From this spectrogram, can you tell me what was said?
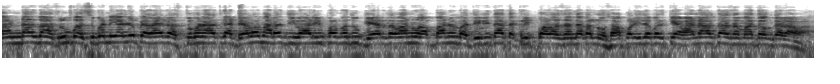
સંડાસ બાથરૂમ બસ બની આલ્યો પેલા રસ્તો મને આજ કાઢેલો મારા દિવાળી ઉપર બધું ઘેર જવાનું આવવાનું બધી રીતના તકલીફ પડે છે. નકર લોસા પડી જાય પછી કહેવાના આવતા તો કરાવવા.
